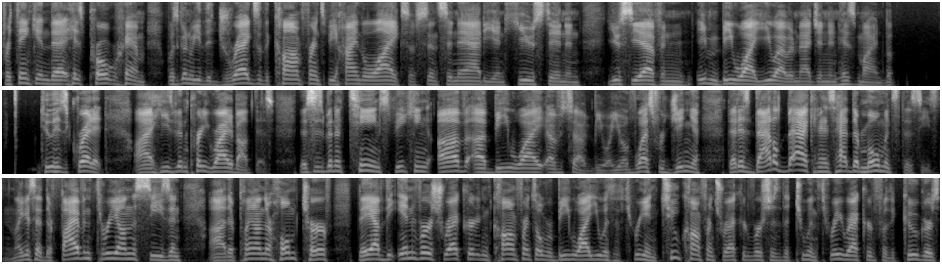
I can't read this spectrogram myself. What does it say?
for thinking that his program was going to be the dregs of the conference behind the likes of Cincinnati and Houston and UCF and even BYU, I would imagine, in his mind. But to his credit, uh, he's been pretty right about this. This has been a team, speaking of uh, BY of sorry, BYU of West Virginia, that has battled back and has had their moments this season. Like I said, they're five and three on the season. Uh, they're playing on their home turf. They have the inverse record in conference over BYU with a three and two conference record versus the two and three record for the Cougars.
